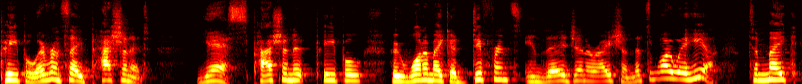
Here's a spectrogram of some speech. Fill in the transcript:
people. Everyone say passionate. Yes, passionate people who want to make a difference in their generation. That's why we're here, to make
